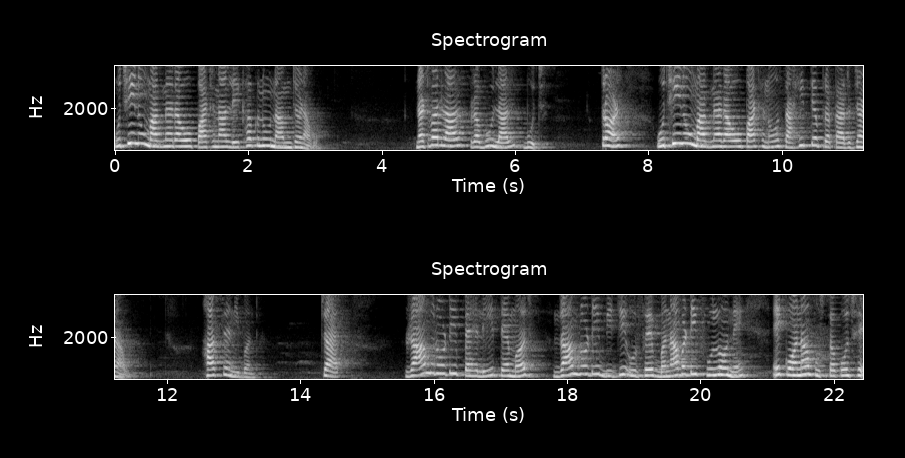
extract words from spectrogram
ઉછીનું માગનારાઓ પાઠના લેખકનું નામ જણાવો. નટવરલાલ પ્રભુલાલ બુચ ત્રણ, ઉછીનું માગનારાઓ પાઠનો સાહિત્ય પ્રકાર જણાવો. હાસ્ય નિબંધ. ચાર, રામ રોટી પહેલી તેમજ રામ રોટી બીજી ઉર્ફે બનાવટી ફૂલોને એ કોના પુસ્તકો છે.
